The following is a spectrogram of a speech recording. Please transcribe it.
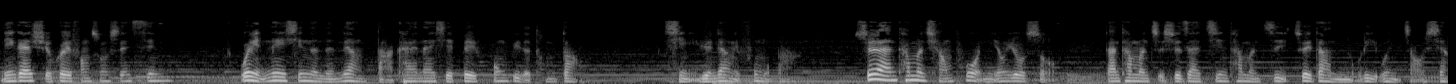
你应该学会放松身心，为你内心的能量打开那些被封闭的通道。请原谅你父母吧，虽然他们强迫你用右手。但他们只是在尽他们自己最大的努力为你着想。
